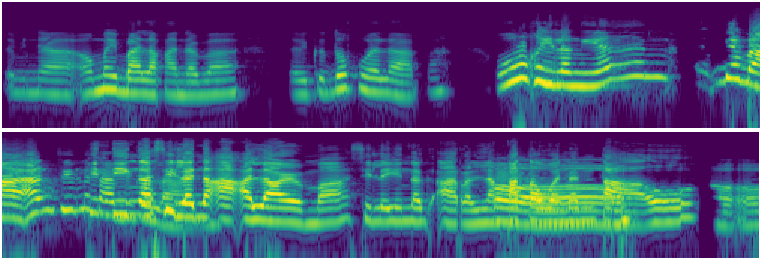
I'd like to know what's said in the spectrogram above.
Sabi niya, oh, may bala ka na ba? Sabi ko, Dok, wala pa. Oh, okay lang yan. Di ba? Ang sinasabi Hindi nga lang. sila naaalarma. Sila yung nag-aral ng katawan ng Oo. tao. Oo.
